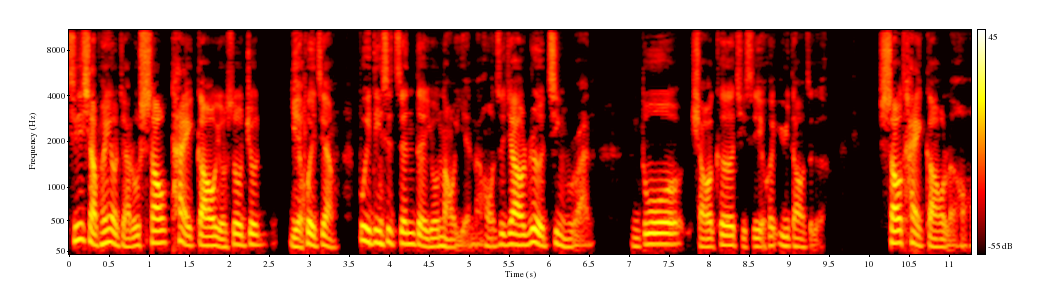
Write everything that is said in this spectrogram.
其实小朋友假如烧太高，有时候就也会这样，不一定是真的有脑炎，然后这叫热痉挛，很多小儿科其实也会遇到这个烧太高了哈，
